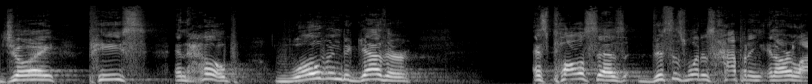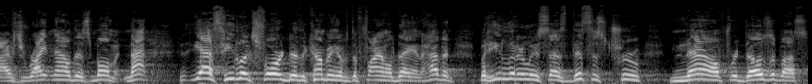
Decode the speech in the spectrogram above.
joy, peace, and hope woven together. As Paul says, this is what is happening in our lives right now, this moment. Not, yes, he looks forward to the coming of the final day in heaven, but he literally says this is true now for those of us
